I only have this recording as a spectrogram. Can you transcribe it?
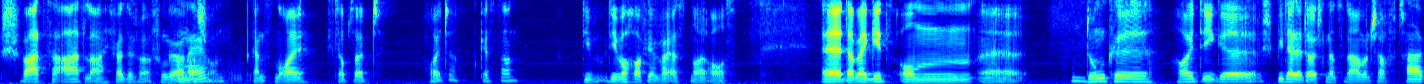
Schwarzer Adler. Ich weiß nicht, ob du davon gehört hast Nee. schon. Ganz neu. Ich glaube seit heute, gestern. Die, die Woche auf jeden Fall erst neu raus. Äh, dabei geht es um äh, dunkelhäutige Spieler der deutschen Nationalmannschaft Ah,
